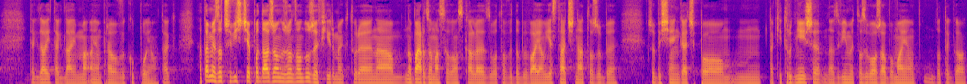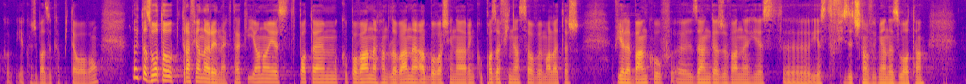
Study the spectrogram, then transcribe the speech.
tak dalej, tak dalej, mają prawo, wykupują, tak. Natomiast oczywiście podażą rządzą duże firmy, które na no, bardzo masową skalę złoto wydobywają. Je stać na to, żeby, żeby sięgać po mm, takie trudniejsze, nazwijmy to złoża, bo mają do tego jakąś bazę kapitałową. No i to złoto trafia na rynek, tak, i ono jest potem kupowane, handlowane albo właśnie na rynku pozafinansowym, ale też wiele banków e, zaangażowanych jest, e, jest w fizyczną wymianę złota.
